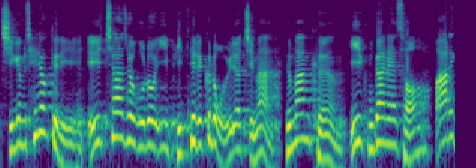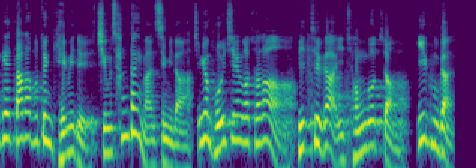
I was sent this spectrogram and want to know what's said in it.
지금 세력들이 1차적으로 이 비트를 끌어올렸지만 그만큼 이 구간에서 빠르게 따라붙은 개미들 지금 상당히 많습니다. 지금 보이시는 것처럼 비트가 이 정고점, 이 구간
